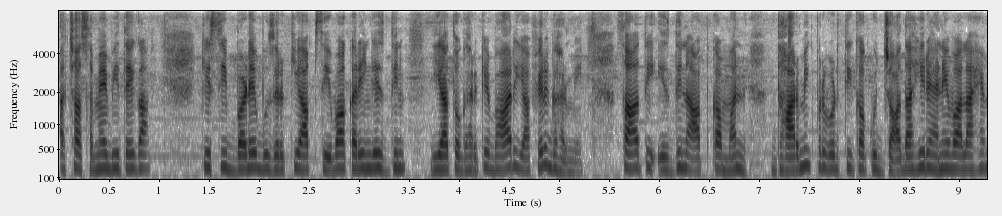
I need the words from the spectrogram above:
अच्छा समय बीतेगा। किसी बड़े बुज़ुर्ग की आप सेवा करेंगे इस दिन, या तो घर के बाहर या फिर घर में। साथ ही इस दिन आपका मन धार्मिक प्रवृत्ति का कुछ ज़्यादा ही रहने वाला है।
